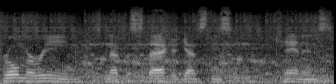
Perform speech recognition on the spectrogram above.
Pro Marine. He's gonna have to stack against these cannons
